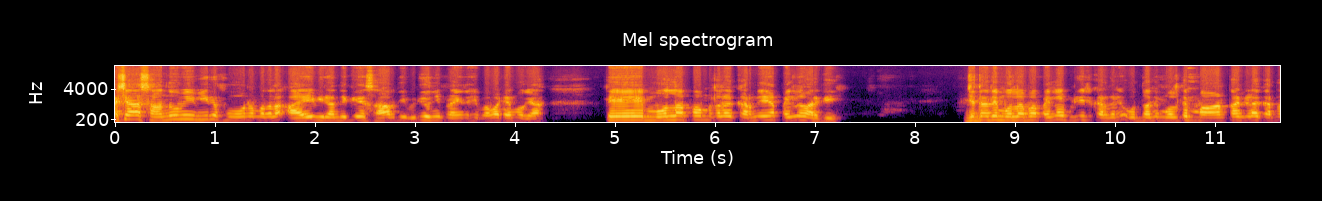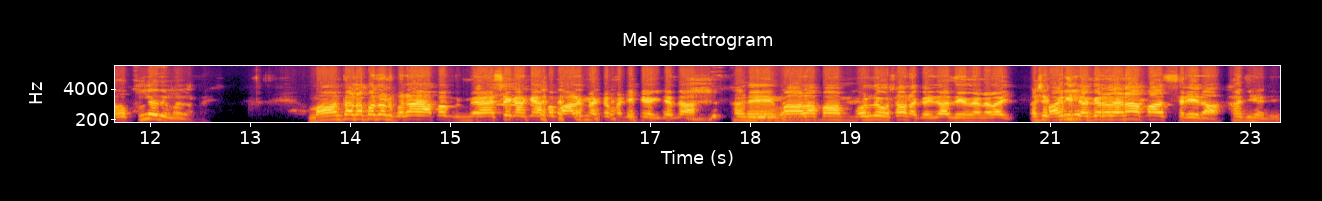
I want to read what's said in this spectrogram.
ਅੱਛਾ ਸਾਨੂੰ ਵੀ ਵੀਰ ਫੋਨ ਮਤਲਬ ਆਏ ਵੀਰਾਂ ਦੇ ਕਿ ਸਾਹਿਬ ਦੀ ਵੀਡੀਓ ਨਹੀਂ ਬਣਾਈ ਤੁਸੀਂ ਬਾਬਾ ਟਾਈਮ ਹੋ ਗਿਆ। ਤੇ ਮੁੱਲ ਆਪਾਂ ਮਤਲਬ ਕਰਨੇ ਆ ਪਹਿਲਾਂ ਵਰਗੀ। ਜਿੱਦਾਂ ਦੇ ਮੁੱਲ ਆਪਾਂ ਪਹਿਲਾਂ ਵੀਡੀਓ ਚ ਕਰਦੇ ਨੇ ਉਦਾਂ ਦੇ ਮੁੱਲ ਤੇ ਮਾਨ ਤਾਂ ਜਿਹੜਾ ਕਰਨਾ ਉਹ ਖੁੱਲੇ ਦਿਲ ਨਾਲ ਕਰਨਾ। ਮਾਨ ਤਾਂ ਆਪਾਂ ਤੁਹਾਨੂੰ ਪਤਾ ਆਪਾਂ ਐਸੇ ਕਰਕੇ ਆਪਾਂ ਮਾਲ ਮਿੰਟੋ ਮਿੰਟੀ ਫੇਕ ਜਾਂਦਾ। ਤੇ। ਮਾਲ ਆਪਾਂ ਮੁੱਲ ਉਸ ਹਿਸਾਬ ਨਾਲ ਕਰੀਦਾ ਦੇਣ ਲੈਣ ਵਾਲਾ ਹੀ। ਅੱਛਾ ਬਾਕੀ ਕਰੀਏ। ਡੰਗਰ ਲੈਣਾ ਆਪਾਂ ਸਿਰੇ ਦਾ। ਹਾਂਜੀ ਹਾਂਜੀ।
